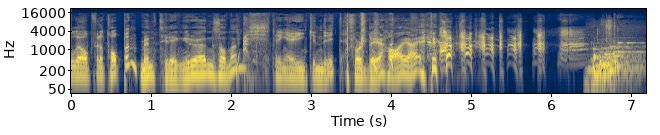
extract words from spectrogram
olje opp fra toppen. Men trenger du en sånn en? Nei, trenger jeg jo ikke en dritt. For det har jeg.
